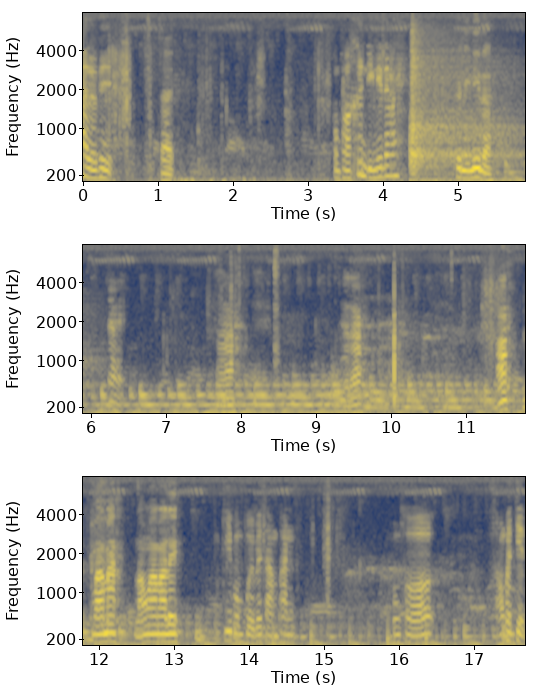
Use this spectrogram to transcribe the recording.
ห้าเลยพี่ ใช่ ผมขอขึ้นอีกนิดได้ไหมขึ้นอีกนี่เลยได้นะเดี๋ยวนะเอามามาลองมามาเลยเมื่อกี้ผมเปิดไปสามพัน ผมขอสองพันเจ็ด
